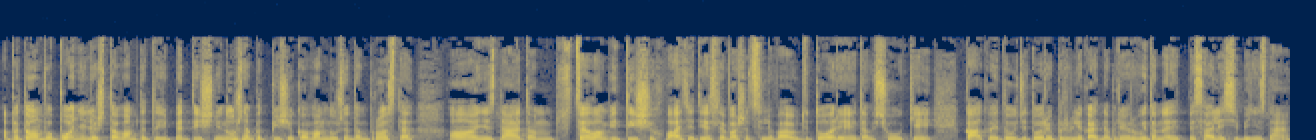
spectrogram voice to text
а потом вы поняли, что вам-то 5000 не нужно подписчиков, вам нужно там просто, а, не знаю, там в целом и тысячи хватит, если ваша целевая аудитория, и там все окей. Как эту аудиторию привлекать? Например, вы там написали себе, не знаю,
